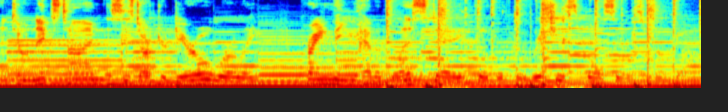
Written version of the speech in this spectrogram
Until next time, this is Dr. Daryl Worley, praying that you have a blessed day filled with the richest blessings from God.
